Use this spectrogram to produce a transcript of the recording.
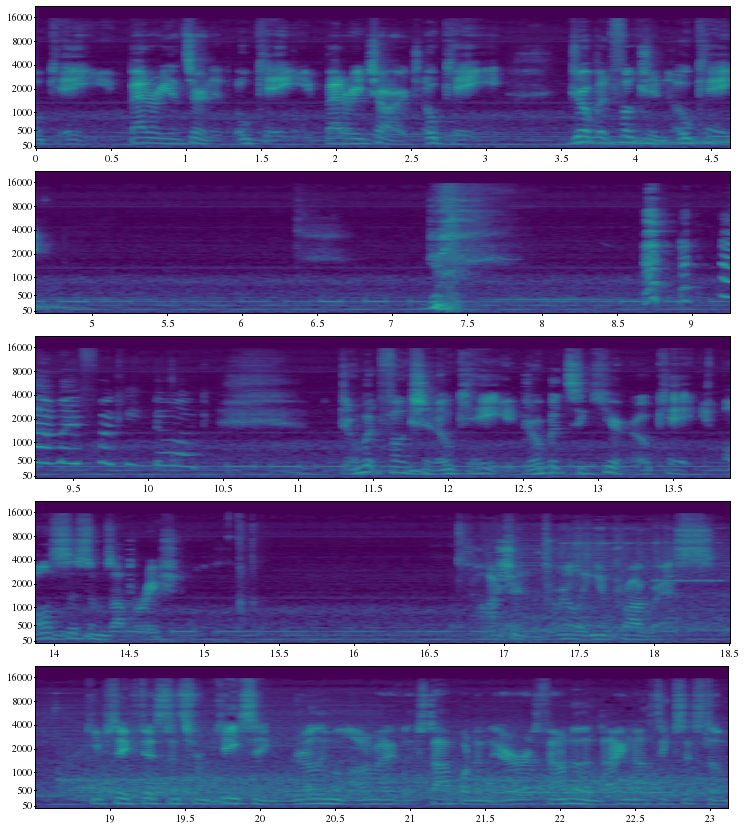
Okay. Battery inserted. Okay. Battery charge. Okay. Drill bit function. Okay. Drill bit function. Okay. Drill bit secure. Okay. All systems operational. Caution. Drilling in progress. Keep safe distance from casing. Drilling will automatically stop when an error is found in the diagnostic system.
